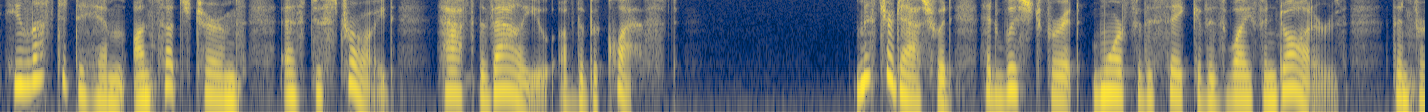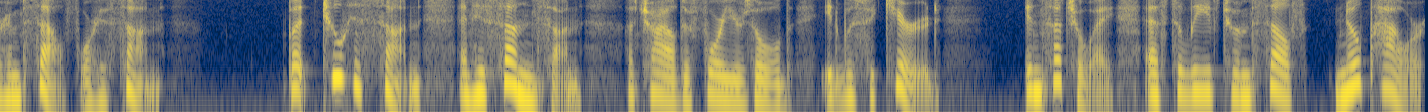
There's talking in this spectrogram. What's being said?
he left it to him on such terms as destroyed half the value of the bequest. Mr. Dashwood had wished for it more for the sake of his wife and daughters than for himself or his son. But to his son and his son's son, a child of four years old, it was secured, in such a way as to leave to himself no power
